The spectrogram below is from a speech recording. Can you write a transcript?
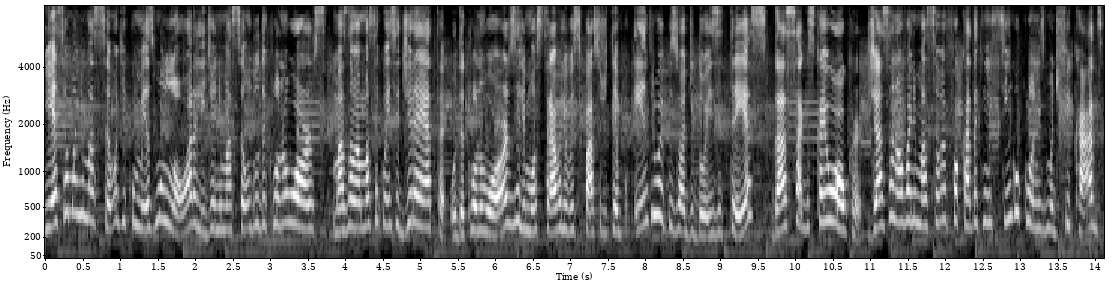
E essa é uma animação aqui com o mesmo lore ali de animação do The Clone Wars, mas não é uma sequência direta. O The Clone Wars, ele mostrava ali o espaço de tempo entre o episódio 2 e 3 da saga Skywalker. Já essa nova animação é focada aqui em cinco clones modificados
